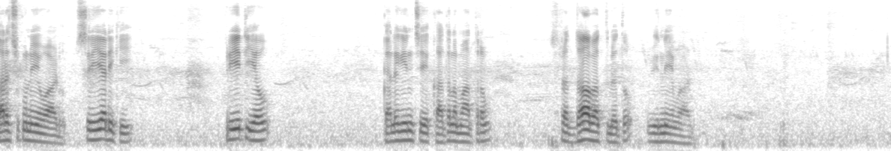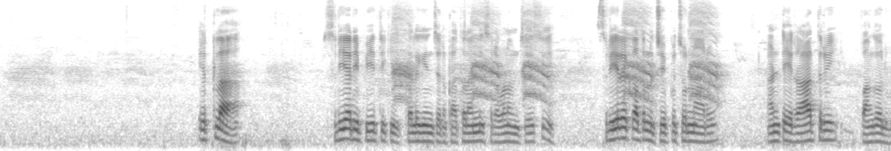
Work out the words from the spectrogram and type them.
తలుచుకునేవాడు. శ్రీహరికి ప్రీతియౌ కలిగించే కథలు మాత్రం శ్రద్ధాభక్తులతో వినేవాడు. ఇట్లా శ్రీహరి పీతికి కలిగించిన కథలన్నీ శ్రవణం చేసి శ్రీహరి కథలు చెప్పుచున్నారు అంటే రాత్రి పగలు.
